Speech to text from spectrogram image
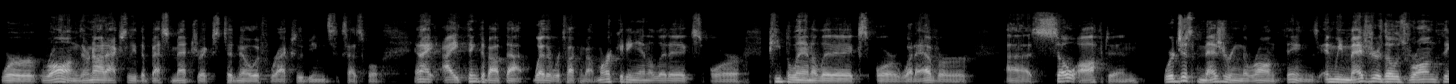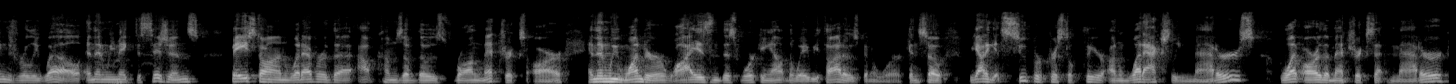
were wrong. They're not actually the best metrics to know if we're actually being successful. And I, I think about that whether we're talking about marketing analytics or people analytics or whatever uh, so often we're just measuring the wrong things. And we measure those wrong things really well. And then we make decisions based on whatever the outcomes of those wrong metrics are. And then we wonder why isn't this working out the way we thought it was going to work? And so we got to get super crystal clear on what actually matters what are the metrics that matter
